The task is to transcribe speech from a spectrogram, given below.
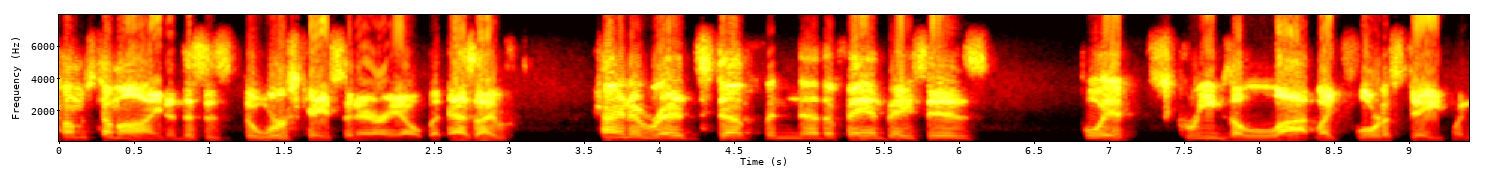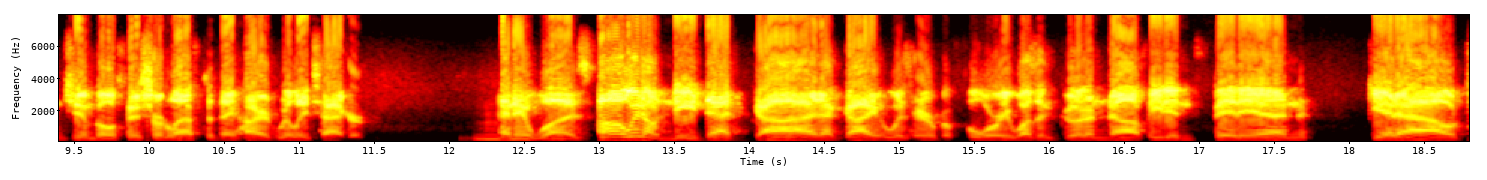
comes to mind, and this is the worst case scenario, but as I've kind of read stuff and the fan bases, boy, it screams a lot like Florida State when Jimbo Fisher left and they hired Willie Taggart. Mm-hmm. And it was, oh, we don't need that guy. That guy who was here before, he wasn't good enough. He didn't fit in get out.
